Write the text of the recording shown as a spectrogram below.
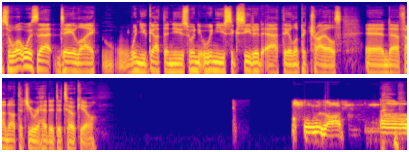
So, what was that day like when you got the news when you, when you succeeded at the Olympic trials and uh, found out that you were headed to Tokyo? It was awesome. Uh,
